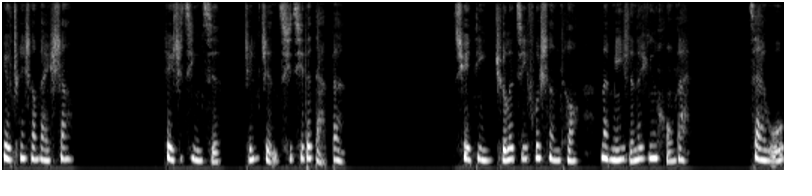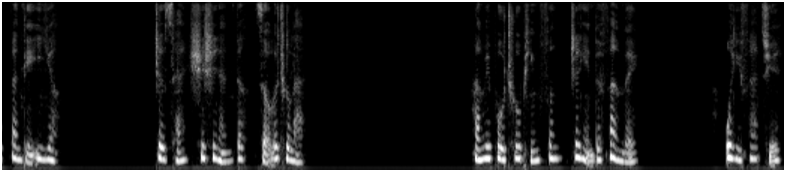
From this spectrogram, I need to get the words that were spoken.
又穿上外裳。对着镜子整整齐齐的打扮，确定除了肌肤上头那迷人的晕红外，再无半点异样，这才施施然的走了出来。还未步出屏风遮掩的范围，我已发觉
